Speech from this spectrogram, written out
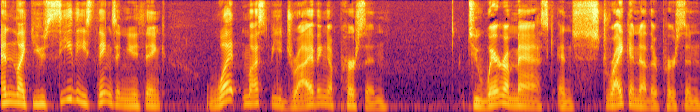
And like you see these things and you think, what must be driving a person to wear a mask and strike another person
